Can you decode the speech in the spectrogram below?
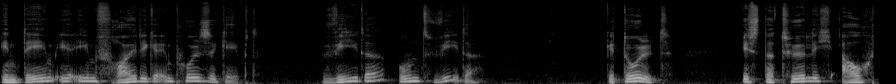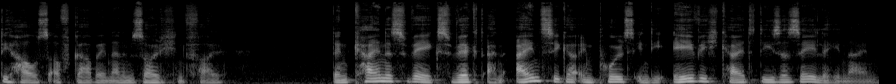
indem ihr ihm freudige Impulse gebt, wieder und wieder. Geduld ist natürlich auch die Hausaufgabe in einem solchen Fall, denn keineswegs wirkt ein einziger Impuls in die Ewigkeit dieser Seele hinein.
